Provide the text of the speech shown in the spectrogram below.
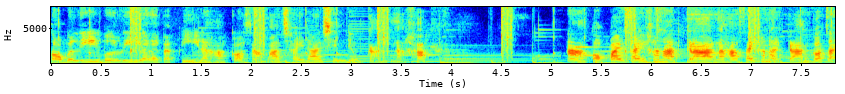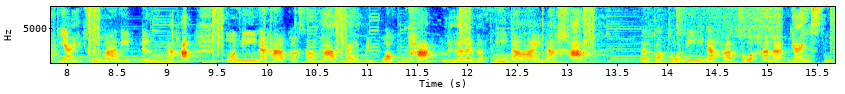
ตรอเบอรี่เบอร์รี่อะไรแบบนี้นะคะ ก็สามารถใช้ได้เช่นเดียวกันนะคะ อะต่อไปไซส์ขนาดกลางนะคะ ไซส์ขนาดกลางก็จะใหญ่ขึ้นมานิดนึงนะคะ ตัวนี้นะคะก็สามารถใส่เป็นพวกผักหรืออะไรแบบนี้ได้นะคะ แล้วก็ตัวนี้นะคะตัวขนาดใหญ่สุด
